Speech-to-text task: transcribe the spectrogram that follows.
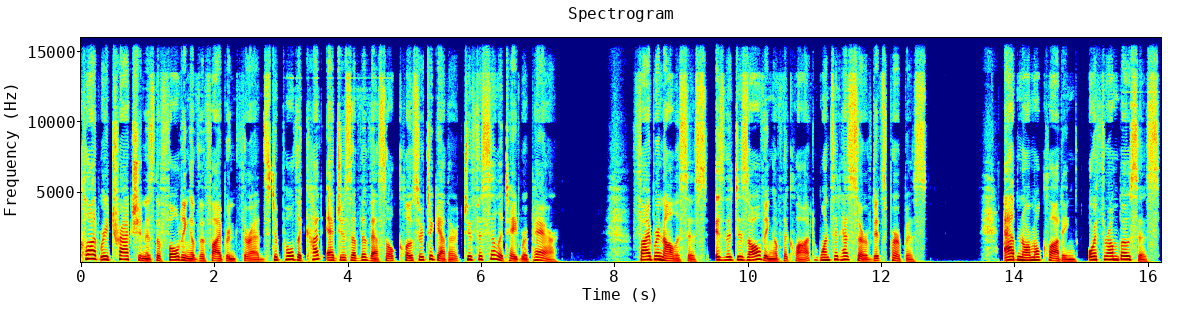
Clot retraction is the folding of the fibrin threads to pull the cut edges of the vessel closer together to facilitate repair. Fibrinolysis is the dissolving of the clot once it has served its purpose. Abnormal clotting, or thrombosis,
